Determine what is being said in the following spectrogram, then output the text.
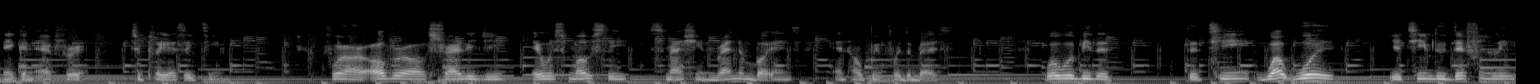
make an effort to play as a team. For our overall strategy, it was mostly smashing random buttons and hoping for the best. What would be the the team what would your team do differently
